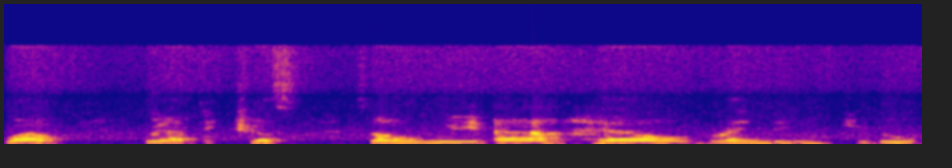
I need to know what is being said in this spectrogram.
Wow, we are teachers, So we are hell branding to do.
